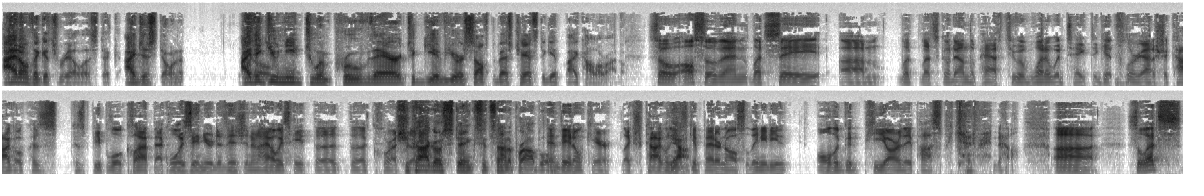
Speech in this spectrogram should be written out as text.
I don't think it's realistic. I just don't. I so, think you need to improve there to give yourself the best chance to get by Colorado. So also then, let's say um, let, us go down the path too of what it would take to get Fleury out of Chicago because because people will clap back. Well, he's in your division, and I always hate the the Chicago stinks. It's not a problem, and they don't care. Like Chicago needs yeah. to get better, and also they need all the good PR they possibly can right now. Uh, so let's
